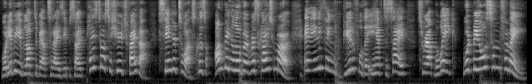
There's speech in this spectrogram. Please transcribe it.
whatever you've loved about today's episode please do us a huge favor send it to us because i'm being a little bit risque tomorrow and anything beautiful that you have to say throughout the week would be awesome for me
